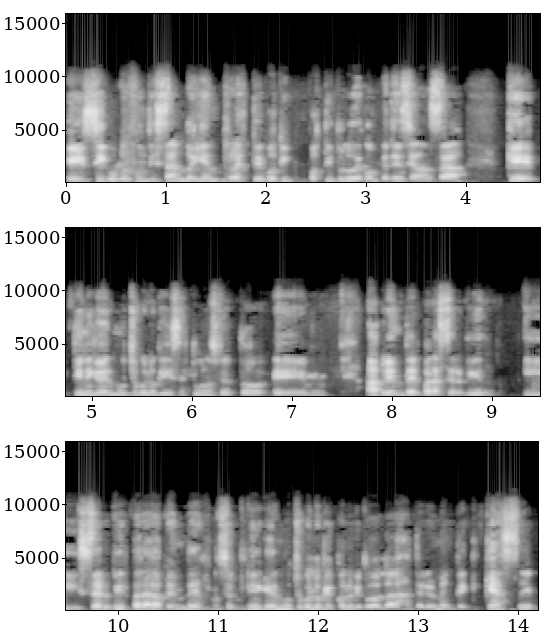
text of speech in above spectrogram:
Eh, sigo profundizando y entro a este postítulo de competencia avanzada que tiene que ver mucho con lo que dices tú, ¿no es cierto? Eh, aprender para servir y servir para aprender, ¿no es cierto? Tiene que ver mucho con lo que, con lo que tú hablabas anteriormente. ¿Qué hace,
